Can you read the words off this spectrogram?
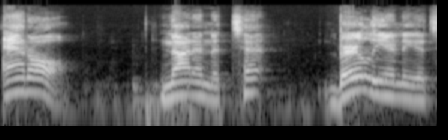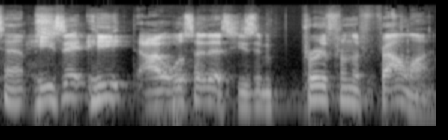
at all. Not an attempt, barely any attempts. He's he. I will say this: he's improved from the foul line.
